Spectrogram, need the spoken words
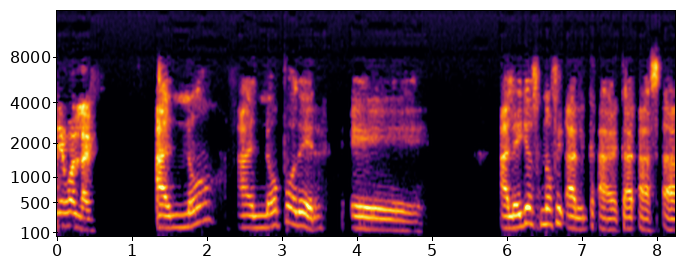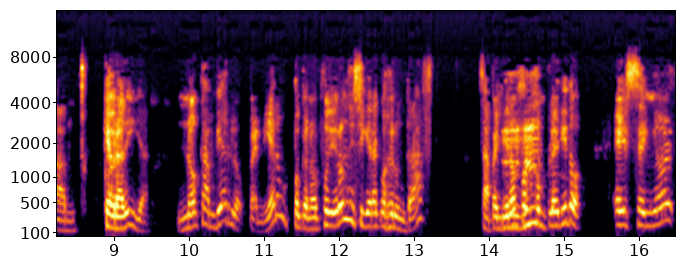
llegó el live. Al no, al no poder, eh, al ellos no, al, a, quebradilla, no cambiarlo, perdieron, porque no pudieron ni siquiera coger un draft. O sea, perdieron por completito el señor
